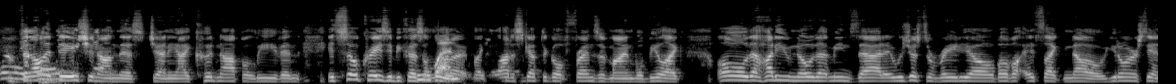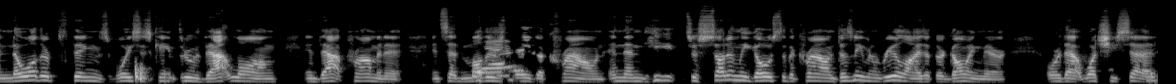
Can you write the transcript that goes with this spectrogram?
oh my God. validation on this, Jennie. I could not believe, and it's so crazy because a When? lot of like a lot of skeptical friends of mine will be like, "Oh, that, how do you know that means that? It was just a radio." Blah blah. It's like, no, you don't understand. No other things voices came through that long and that prominent and said Mother's Yeah. Day, the crown, and then he just suddenly goes to the crown, doesn't even realize that they're going there or that what she said,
